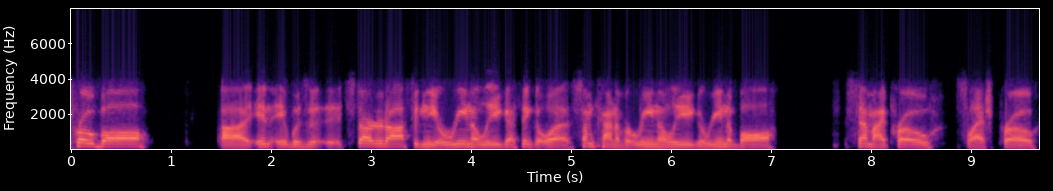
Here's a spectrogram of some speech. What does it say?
pro ball. Uh, it, it was a, it started off in the arena league, I think it was some kind of arena league, arena ball, semi-pro slash pro,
